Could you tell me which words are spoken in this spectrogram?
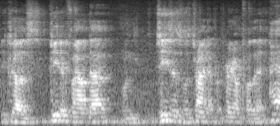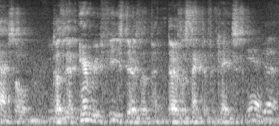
because Peter found out when Jesus was trying to prepare him for that Passover, because in every feast there's a there's a sanctification. Yes.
